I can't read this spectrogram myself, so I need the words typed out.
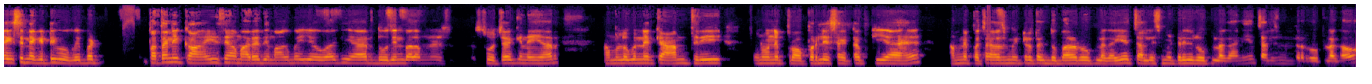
ऐसे नेगेटिव हो गई बट पता नहीं कहाँ ही से हमारे दिमाग में ये हुआ कि यार दो दिन बाद हमने सोचा कि नहीं यार हम लोगों ने कैंप थ्री उन्होंने प्रॉपरली सेटअप किया है हमने 50 मीटर तक दोबारा रोप लगाई है 40 मीटर की रोप लगानी है 40 मीटर रोप लगाओ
